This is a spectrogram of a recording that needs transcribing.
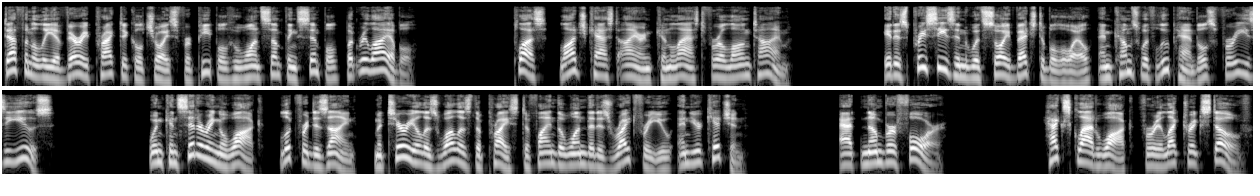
definitely a very practical choice for people who want something simple but reliable. Plus, Lodge Cast Iron can last for a long time. It is pre-seasoned with soy vegetable oil and comes with loop handles for easy use. When considering a wok, look for design, material as well as the price to find the one that is right for you and your kitchen. At number 4. Hexclad Wok for Electric Stove.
